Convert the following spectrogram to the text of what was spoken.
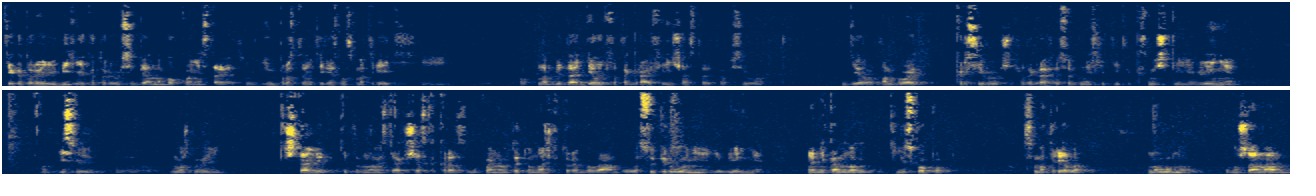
те, которые любители, которые у себя на балконе ставят, им просто интересно смотреть и наблюдать, делать фотографии часто этого всего дела. Там бывают красивые очень фотографии, особенно если какие-то космические явления. Если, э, может, вы читали где-то в новостях, сейчас как раз буквально вот эту ночь, которая была, было суперлуние явление. Наверняка много телескопов смотрело на Луну, потому что она,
